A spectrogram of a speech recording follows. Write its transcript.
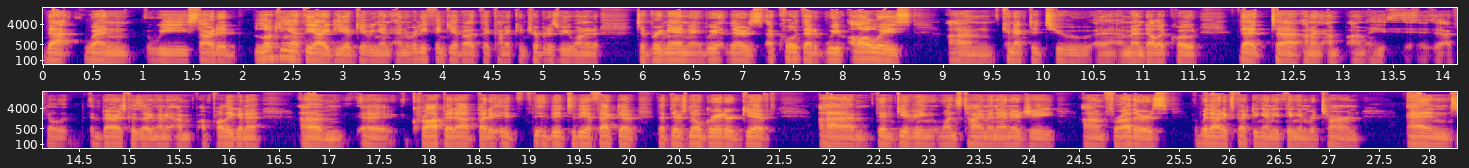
that when we started looking at the idea of giving and, and really thinking about the kind of contributors we wanted to, bring in, we, there's a quote that we've always um, connected to a Mandela quote that, uh, and I, I'm, I'm, i feel embarrassed because I'm, I'm, I'm, probably going to um, uh, crop it up, but it, it, to the effect of that there's no greater gift um, than giving one's time and energy um, for others without expecting anything in return. And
